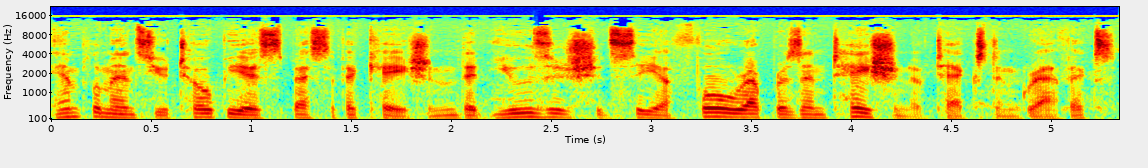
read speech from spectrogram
implements Utopia's specification that users should see a full representation of text and graphics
